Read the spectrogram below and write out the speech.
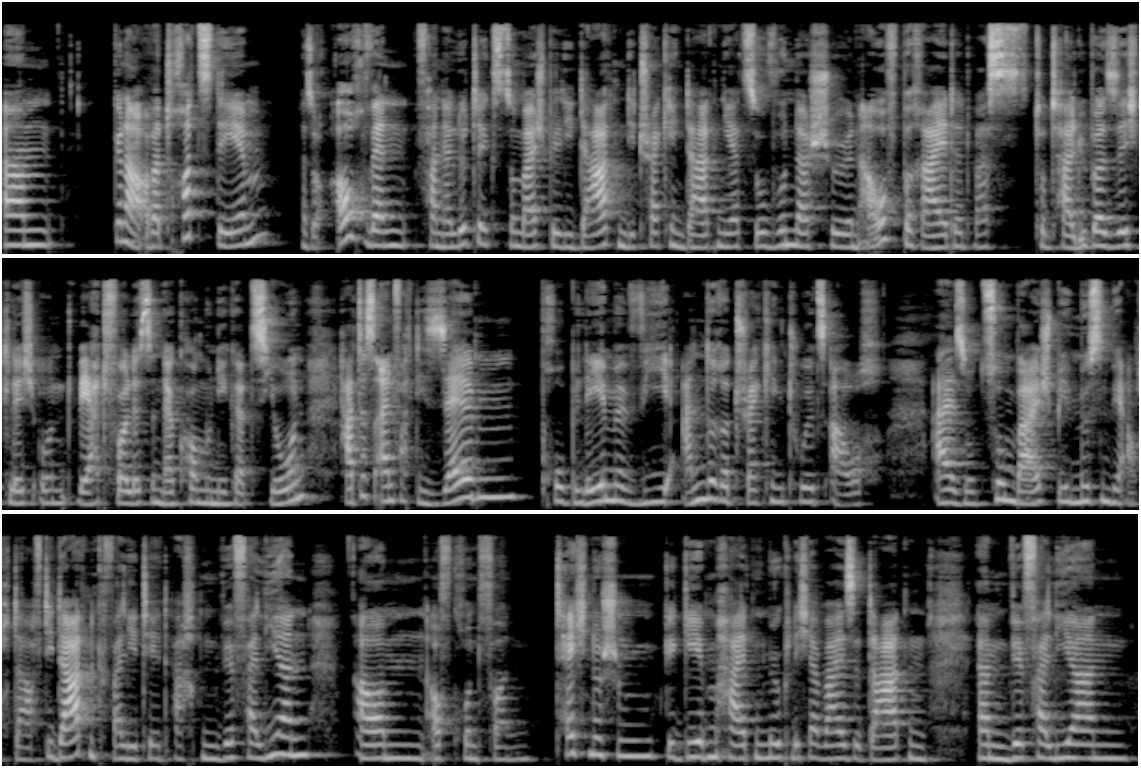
Ähm, genau, aber trotzdem also auch wenn Funalytics zum Beispiel die Daten, die Tracking-Daten jetzt so wunderschön aufbereitet, was total übersichtlich und wertvoll ist in der Kommunikation, hat es einfach dieselben Probleme wie andere Tracking-Tools auch. Also zum Beispiel müssen wir auch da auf die Datenqualität achten. Wir verlieren ähm, aufgrund von technischen Gegebenheiten möglicherweise Daten. Ähm, wir verlieren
